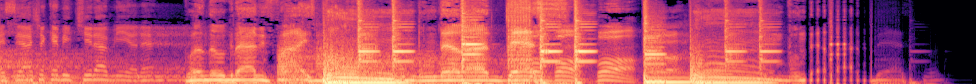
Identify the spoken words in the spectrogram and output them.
Aí você acha que é mentira minha, né? Quando o grave faz bum, bum dela desce.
